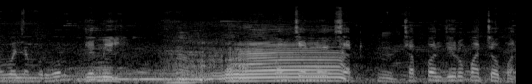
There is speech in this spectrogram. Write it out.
मोबाइल नंबर बोल। जमील इकसठ हम्म। छप्पन ज़ीरो पाँच चौपन।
